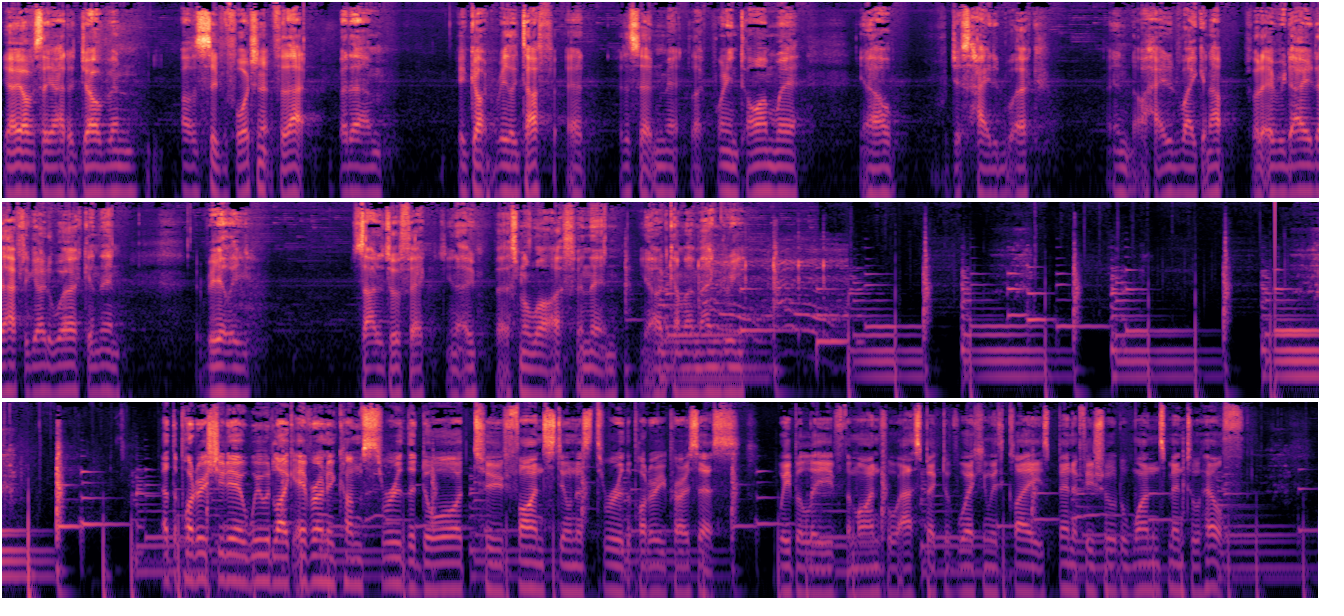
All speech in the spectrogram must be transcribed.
yeah, obviously I had a job and I was super fortunate for that. But um, it got really tough at, at a certain like point in time where you know I just hated work and I hated waking up sort of every day to have to go to work and then it really started to affect you know personal life and then you know I'd come home angry. At the Pottery Studio, we would like everyone who comes through the door to find stillness through the pottery process. We believe the mindful aspect of working with clay is beneficial to one's mental health.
